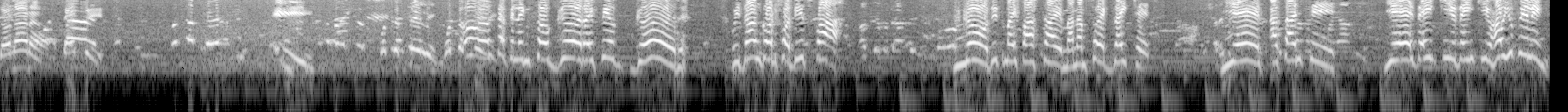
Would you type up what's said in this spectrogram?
Taonana. Asante. Hey, what's the feeling? What's the feeling? Oh, feeling? I'm feeling so good. I feel good. We thank God for this far. Have you ever done this before? No, this is my first time and I'm so excited. Yes, Asante. Yeah, thank you, thank you. How are you feeling?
